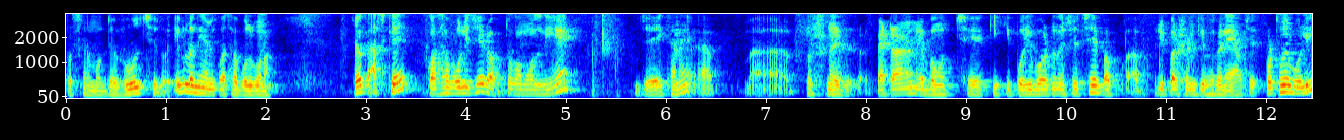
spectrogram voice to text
প্রশ্নের মধ্যে ভুল ছিল, এগুলো নিয়ে আমি কথা বলব না। যাই হোক, আজকে কথা বলি যে রক্তকমল নিয়ে, যে এখানে প্রশ্নের প্যাটার্ন এবং হচ্ছে কি কি পরিবর্তন এসেছে বা প্রিপারেশন কীভাবে নেওয়া উচিত। প্রথমে বলি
